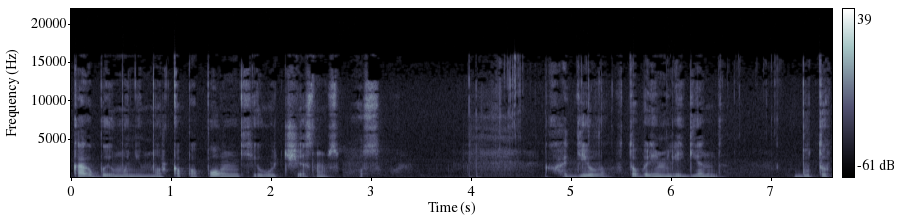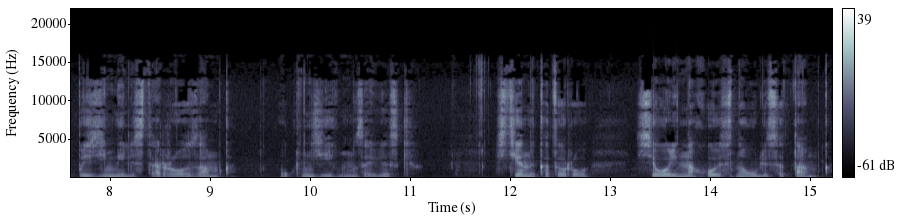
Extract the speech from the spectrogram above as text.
как бы ему немножко пополнить его честным способом. Ходила в то время легенда, будто в подземелье старого замка у князей Мазовецких, стены которого сегодня находятся на улице Тамка,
